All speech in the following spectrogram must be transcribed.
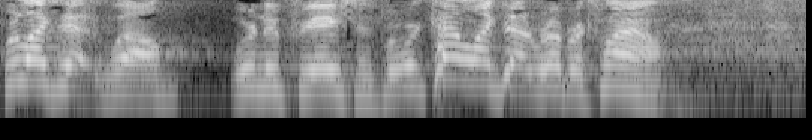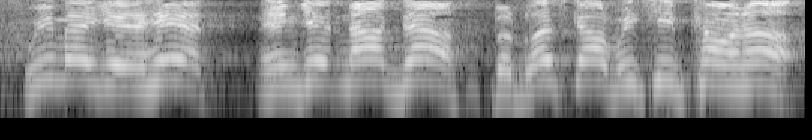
We're like that. Well, we're new creations, but we're kind of like that rubber clown. We may get hit and get knocked down, but bless God, we keep coming up.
